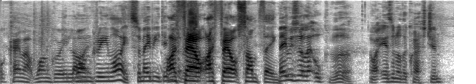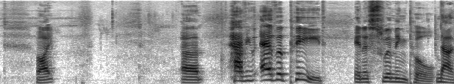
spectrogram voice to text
What came out One green light. One green light. So maybe he didn't. I felt. I felt something. Maybe it's a little. Ugh. All right. Here's another question. Right. Um, have you ever peed in a swimming pool? No.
